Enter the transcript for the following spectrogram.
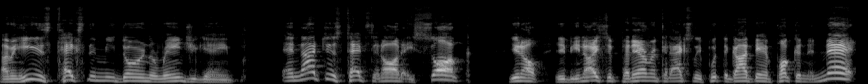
I mean, he is texting me during the Ranger game, and not just texting, "Oh, they suck." You know, it'd be nice if Panarin could actually put the goddamn puck in the net.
